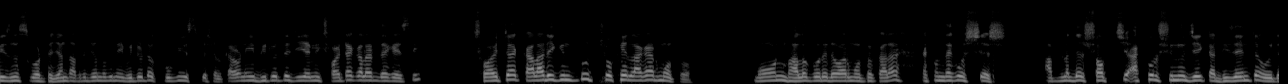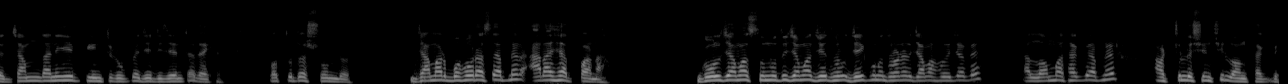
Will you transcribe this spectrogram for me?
বিজনেস করতে চান তাদের জন্য কিন্তু এই ভিডিওটা খুবই স্পেশাল। কারণ এই ভিডিওতে যে আমি ছয়টা কালার দেখাইছি, ছয়টা কালারই কিন্তু চোখে লাগার মতো। মন ভালো করে দেওয়ার মতো কালার। এখন দেখো শেষ। আপনাদের সবচেয়ে আকর্ষণীয় যে ডিজাইনটা ওইটা জামদানি প্রিন্টের উপরে যে ডিজাইনটা দেখেন। কতটা সুন্দর। জামার বহর আছে আপনার ২.৫ হাত পানা। গোল জামা, সুন্নতি জামা যে ধর যেকোনো ধরনের জামা হয়ে যাবে। আর লম্বা থাকবে আপনার ৪৮ ইঞ্চি লং থাকবে।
